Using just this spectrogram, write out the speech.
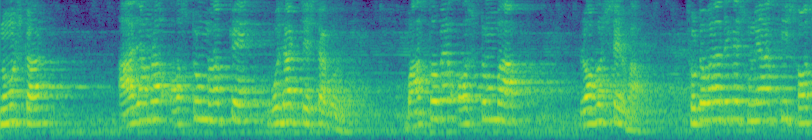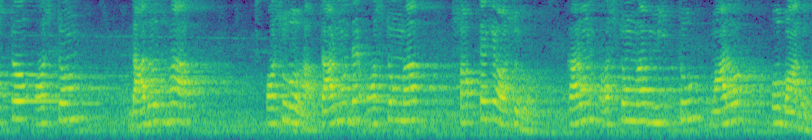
নমস্কার। আজ আমরা অষ্টম ভাবকে বোঝার চেষ্টা করব। বাস্তবে অষ্টম ভাব রহস্যের ভাব। ছোটবেলা থেকে শুনে আসছি ষষ্ঠ, অষ্টম, দ্বাদশ ভাব, অশুভ ভাব। তার মধ্যে অষ্টম ভাব সব থেকে অশুভ। কারণ অষ্টম ভাব মৃত্যু, মারক ও বাঁধক।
